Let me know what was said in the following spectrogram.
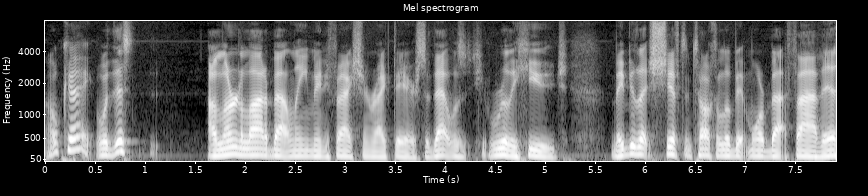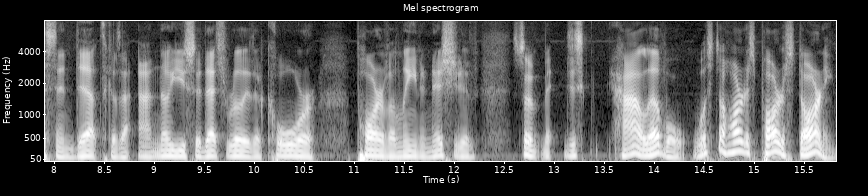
Okay. Well, this I learned a lot about lean manufacturing right there. So that was really huge. Maybe let's shift and talk a little bit more about 5S in depth because I, I know you said that's really the core part of a lean initiative. So just high level, what's the hardest part of starting?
